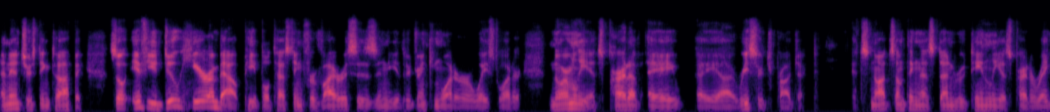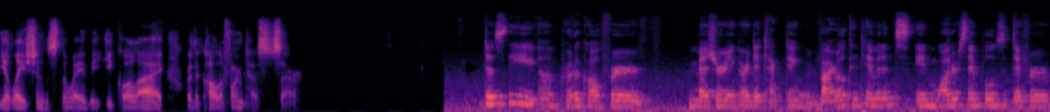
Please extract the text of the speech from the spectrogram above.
an interesting topic. So if you do hear about people testing for viruses in either drinking water or wastewater, normally it's part of a, a uh, research project. It's not something that's done routinely as part of regulations, the way the E. coli or the coliform tests are. Does the um, protocol for measuring or detecting viral contaminants in water samples differ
